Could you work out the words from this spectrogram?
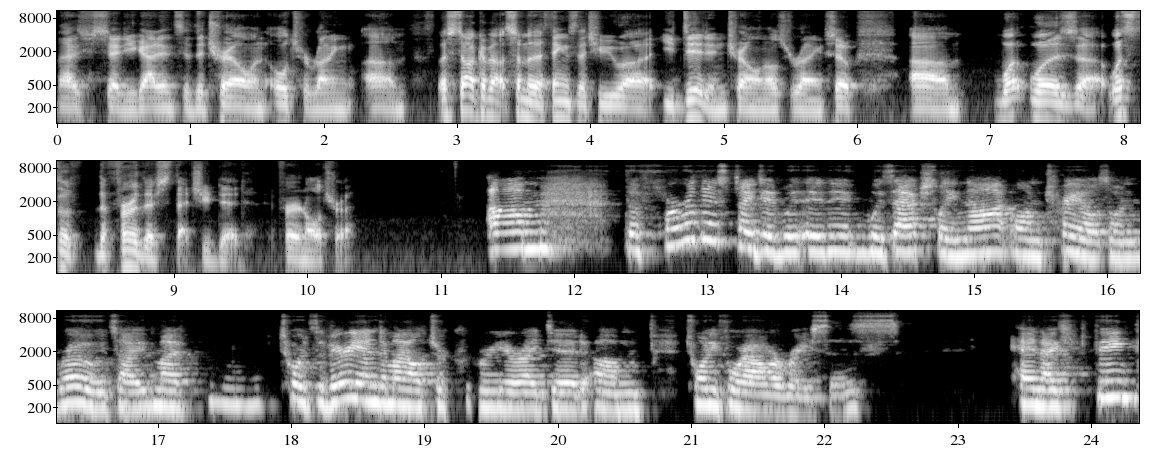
as you said, you got into the trail and ultra running. Um, let's talk about some of the things that you uh, you did in trail and ultra running. So, um, what was uh, what's the the furthest that you did for an ultra? Um, the furthest I did, it was actually not on trails, on roads. I my towards the very end of my ultra career, I did um, 24 hour races, and I think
